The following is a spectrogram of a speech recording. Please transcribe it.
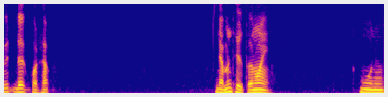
ยุดเด็กผดครับเดี๋ยวมันถือตัวน้อยหมูหนึง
